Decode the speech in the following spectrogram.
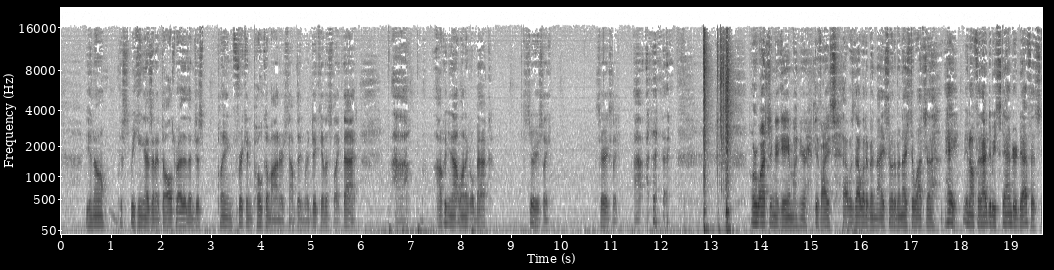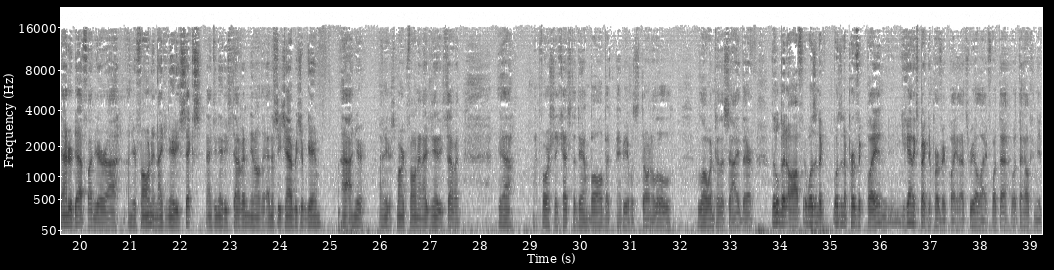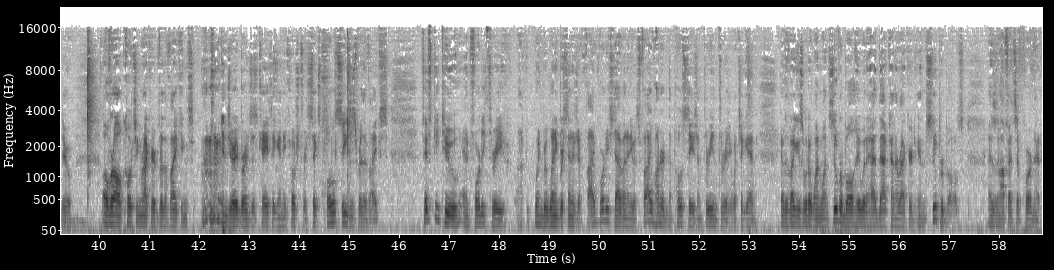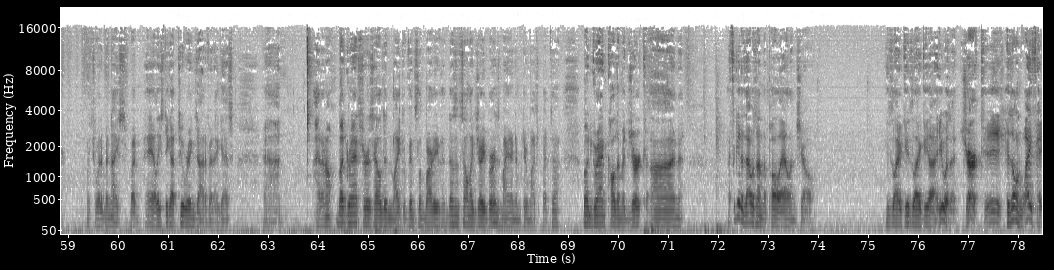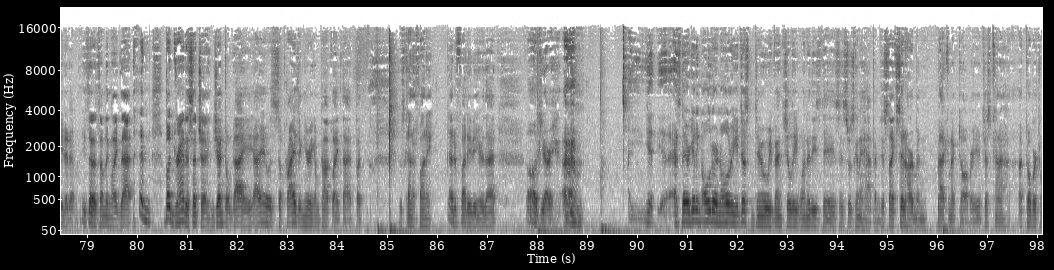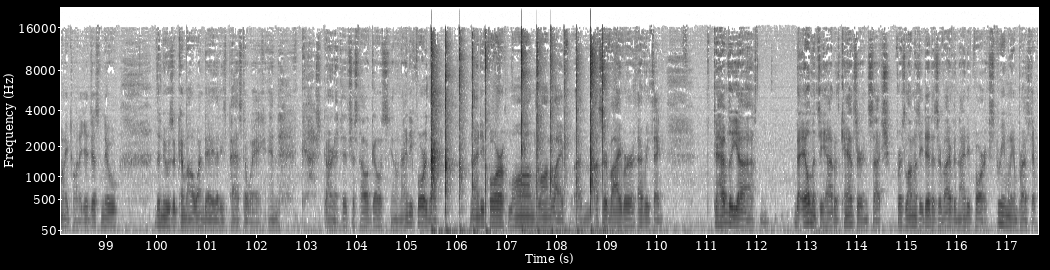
You know, just speaking as an adult rather than just playing freaking Pokemon or something ridiculous like that. Uh, how can you not want to go back? Seriously. Seriously. Uh, or watching a game on your device. That was that would have been nice. It would have been nice to watch. A, hey, you know, if it had to be standard def, it's standard def on your uh, on your phone in 1986, 1987. You know, the NFC Championship game uh, on your on your smartphone in 1987. Yeah, unfortunately, catch the damn ball, but maybe it was thrown a little low into the side there, a little bit off. It wasn't a wasn't a perfect play, and you can't expect a perfect play. That's real life. What the what the hell can you do? Overall coaching record for the Vikings in Jerry Burns' case. Again, he coached for six total seasons for the Vikes. 52 and 43 uh, winning percentage of 547 and he was 500 in the postseason 3 and 3 which again if the Vikings would have won one Super Bowl he would have had that kind of record in Super Bowls as an offensive coordinator which would have been nice but hey at least he got two rings out of it I guess uh, I don't know Bud Grant sure as hell didn't like Vince Lombardi it doesn't sound like Jerry Burns minded him too much but uh, Bud Grant called him a jerk on. I forget if that was on the Paul Allen show. He's like, he's like, yeah, he was a jerk. His own wife hated him. He said something like that. And Bud Grant is such a gentle guy. I, it was surprising hearing him talk like that, but it was kind of funny. Kind of funny to hear that. Oh, Jerry. as they're getting older and older, you just knew eventually one of these days this was going to happen. Just like Sid Hartman back in October, you just kind of October 2020, you just knew the news would come out one day that he's passed away. And gosh darn it, it's just how it goes. You know, 94 though, 94, long, long life, a, survivor, everything. To have the uh, the ailments he had with cancer and such for as long as he did to survive to 94, extremely impressive.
